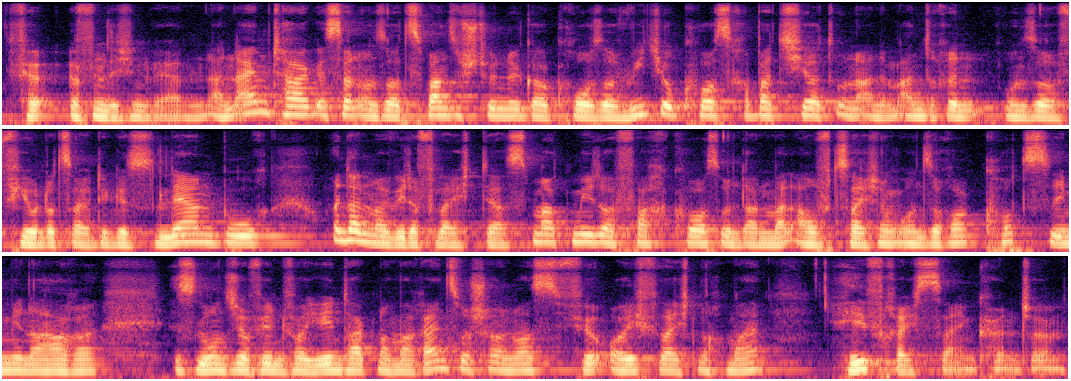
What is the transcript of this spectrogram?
veröffentlichen werden. An einem Tag ist dann unser 20-stündiger großer Videokurs rabattiert und an einem anderen unser 400-seitiges Lernbuch und dann mal wieder vielleicht der Smart Meter Fachkurs und dann mal Aufzeichnung unserer Kurzseminare. Es lohnt sich auf jeden Fall jeden Tag nochmal reinzuschauen, was für euch vielleicht nochmal hilfreich sein könnte.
